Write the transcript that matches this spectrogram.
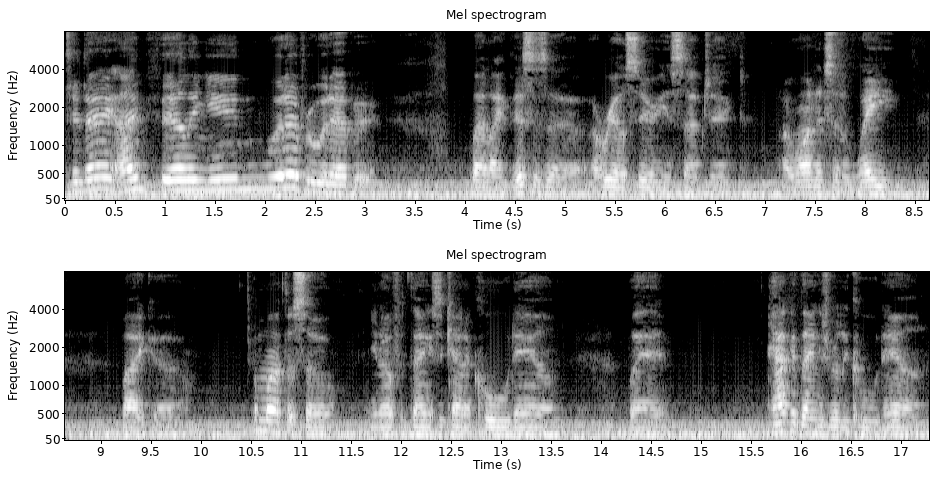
today I'm failing in whatever, whatever. But, like, this is a, a real serious subject. I wanted to wait, like, uh, a month or so, you know, for things to kind of cool down but how can things really cool down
